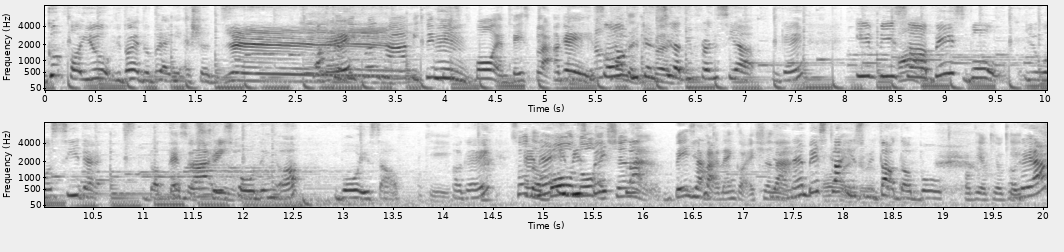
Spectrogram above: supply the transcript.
good for you. You don't have to do any actions. Yay! What's Okay. the difference huh, between hmm. baseball and bass plug? Okay, Cannot so you can see the difference. difference here. Okay, if it's Oh. a bass bowl, you will see that the There's a is holding a bowl itself. Okay. Okay, So And the then bowl no bass action plug- lah. Bass yeah. plug then got action Yeah, lah. then bass Oh, plug okay, is without the fine. bowl. Okay, okay, okay. Okay, ah,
